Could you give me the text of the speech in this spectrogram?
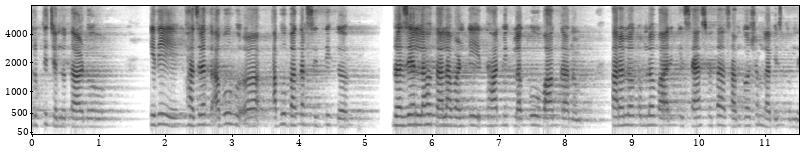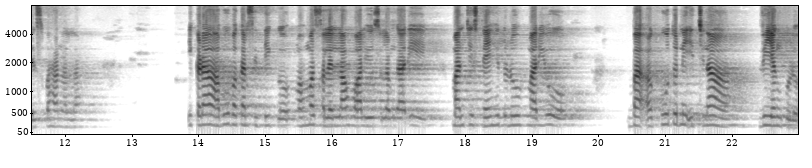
తృప్తి చెందుతాడు. ఇది హజరత్ అబూ అబూ బకర్ సిద్దిక్ రజల్లాహ్ తాలా వంటి ధార్మికులకు వాగ్దానం. పరలోకంలో వారికి శాశ్వత సంతోషం లభిస్తుంది సుబహాన్ అల్లా ఇక్కడ అబూబకర్ సిద్దిక్ మొహమ్మద్ సల్లల్లాహు అలీ వసలం గారి మంచి స్నేహితుడు మరియు బ- కూతుర్ని ఇచ్చిన వియంకుడు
